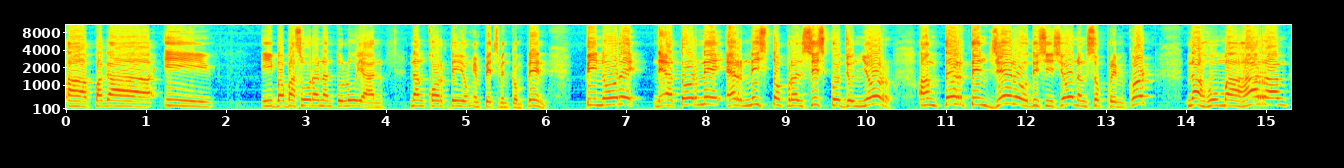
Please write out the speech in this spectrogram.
ah, pag ah, i ibabasura ng tuluyan ng korte yung impeachment complaint. Pinore ni Attorney Ernesto Francisco Jr. ang 13-0 desisyon ng Supreme Court na humaharang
